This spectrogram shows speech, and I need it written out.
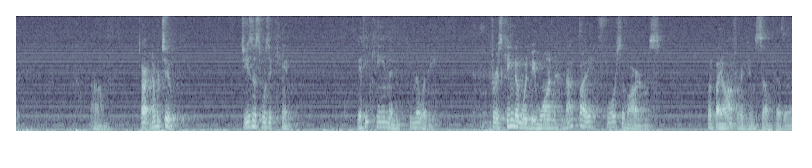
they? Um, all right, number two. Jesus was a king, yet he came in humility. For his kingdom would be won not by force of arms, but by offering himself as a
